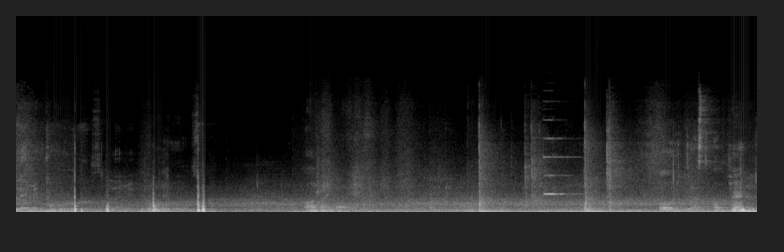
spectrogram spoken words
Let me pause. Let me pause. Alright, guys. Oh, it just opened.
